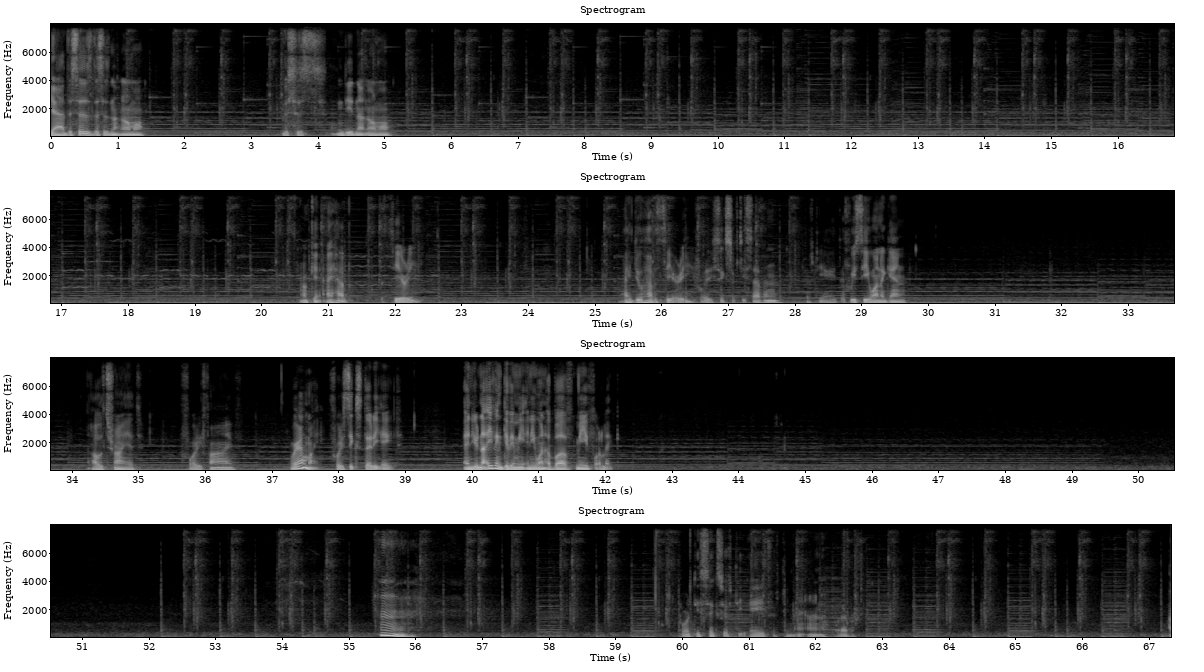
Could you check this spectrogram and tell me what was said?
Yeah, this is this is not normal. This is indeed not normal. Okay, I have a theory. I do have a theory, 46, 57, 58. If we see one again, I'll try it. 45. Where am I? 46, 38. And you're not even giving me anyone above me for like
